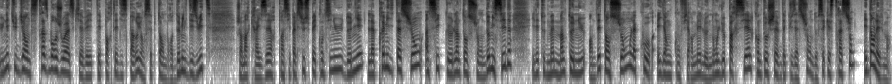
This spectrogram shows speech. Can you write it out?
une étudiante strasbourgeoise qui avait été portée disparue en septembre 2018. Jean-Marc Reiser, principal suspect, continue de nier la préméditation ainsi que l'intention d'homicide. Il est tout de même maintenu en détention, la cour ayant confirmé le non-lieu partiel quant au chef d'accusation de séquestration et d'enlèvement.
